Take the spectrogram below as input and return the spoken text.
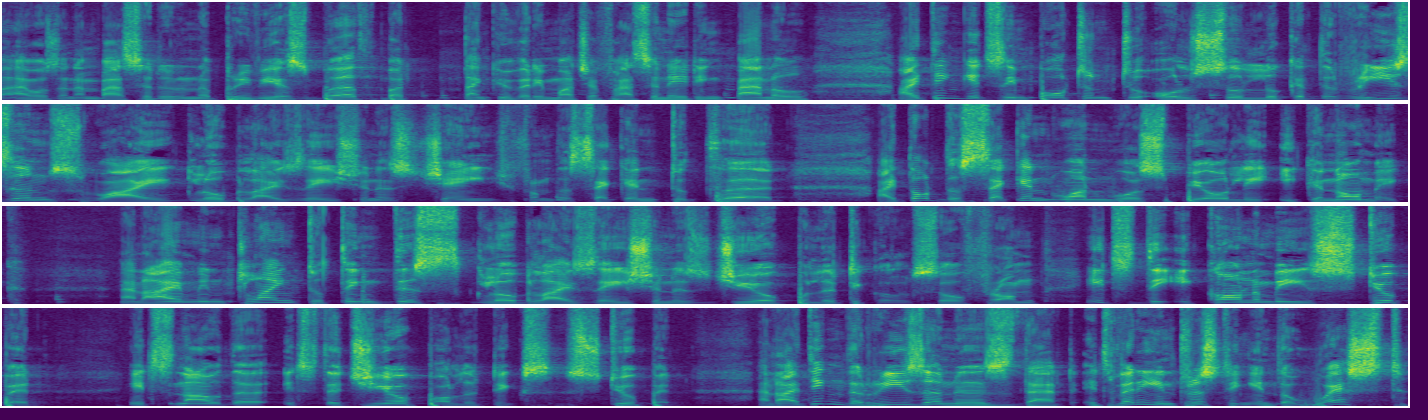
I was an ambassador in a previous birth, but thank you very much, a fascinating panel. I think it's important to also look at the reasons why globalization has changed from the second to third. I thought the second one was purely economic, and I'm inclined to think this globalization is geopolitical. So from it's the economy stupid, it's now the, it's the geopolitics stupid. And I think the reason is that it's very interesting. In the West,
